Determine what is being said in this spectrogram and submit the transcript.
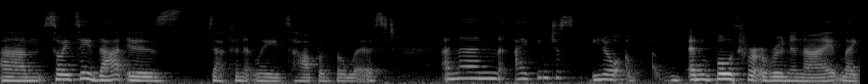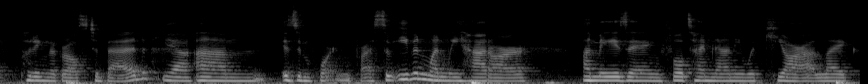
Um, so I'd say that is definitely top of the list. And then I think just, you know, and both for Arun and I, like putting the girls to bed Yeah. um, is important for us. So even when we had our amazing full time nanny with Kiara, like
